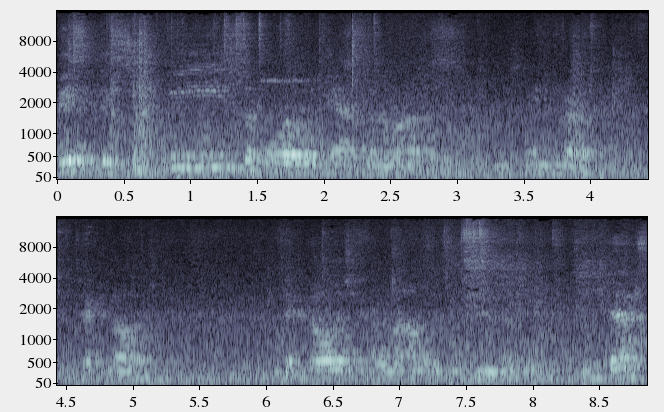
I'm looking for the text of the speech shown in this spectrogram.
basically squeeze the oil and gas out of the rocks. Incredible. Technology. Technology allows us to do that. That's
